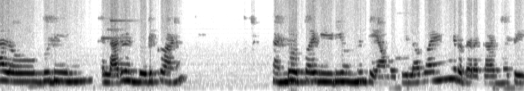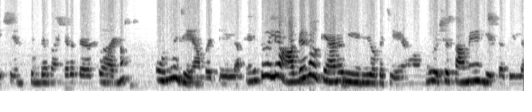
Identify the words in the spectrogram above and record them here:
ഹലോ ഗുഡ് ഈവനിങ് എല്ലാവരും എന്തെടുക്കുവാണ് രണ്ടു ദിവസമായി വീഡിയോ ഒന്നും ചെയ്യാൻ പറ്റിയില്ല. ഭയങ്കര തിരക്കായിരുന്നു. പേഷ്യൻസിന്റെ ഭയങ്കര തിരക്ക് കാരണം ഒന്നും ചെയ്യാൻ പറ്റിയില്ല. എനിക്ക് വലിയ ആഗ്രഹമൊക്കെയാണ് വീഡിയോ ഒക്കെ ചെയ്യണമെന്ന്. പക്ഷെ സമയം കിട്ടത്തില്ല.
